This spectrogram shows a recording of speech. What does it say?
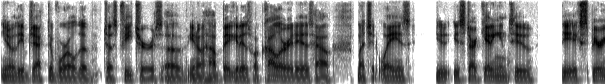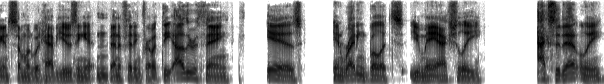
you know the objective world of just features of you know how big it is what color it is how much it weighs you you start getting into the experience someone would have using it and benefiting from it the other thing is in writing bullets you may actually accidentally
